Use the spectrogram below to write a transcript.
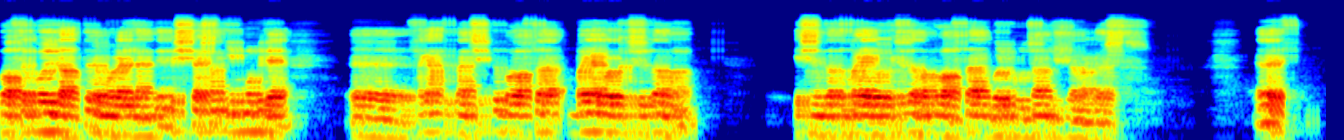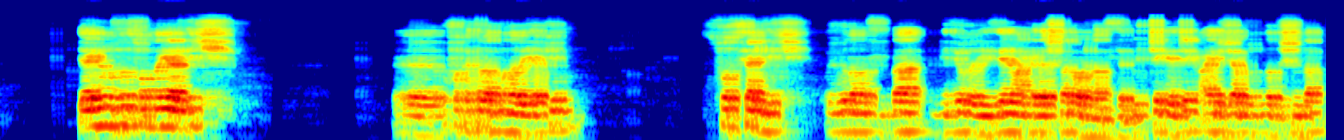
Bu hafta gol de attı ve morallendi. Beşiktaş'tan Immobile e, sakatlıktan çıktı. Bu hafta bayağı gol kaçırdı ama geçen hafta bayağı gol kaçırdı ama bu hafta golü bulacağını düşünüyorum arkadaşlar. Evet. Yayınımızın sonuna geldik. E, ufak hatırlatmaları yapayım. Sosyal lig uygulamasında videoları izleyen arkadaşlar oradan size bütçe gelecek. Ayrıca bunun da dışında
